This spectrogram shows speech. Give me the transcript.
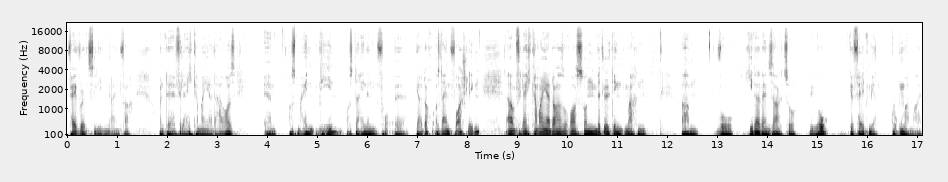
Favorites liegen einfach. Und äh, vielleicht kann man ja daraus ähm, aus meinen Ideen, aus deinen, äh, ja doch, aus deinen Vorschlägen, äh, vielleicht kann man ja daraus so ein Mittelding machen, ähm, wo jeder dann sagt so, jo, gefällt mir, gucken wir mal.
